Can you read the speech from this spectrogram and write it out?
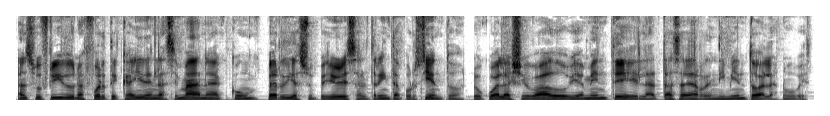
han sufrido una fuerte caída en la semana con pérdidas superiores al 30%, lo cual ha llevado obviamente la tasa de rendimiento a las nubes.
